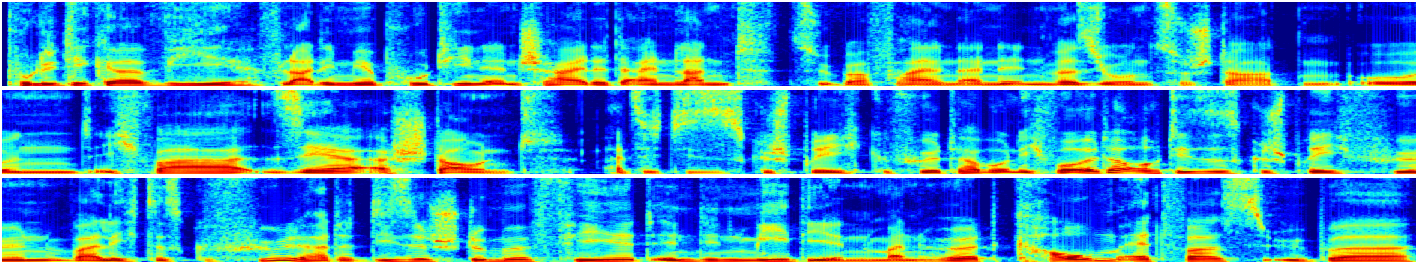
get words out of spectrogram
Politiker wie Wladimir Putin entscheidet, ein Land zu überfallen, eine Invasion zu starten. Und ich war sehr erstaunt, als ich dieses Gespräch geführt habe. Und ich wollte auch dieses Gespräch führen, weil ich das Gefühl hatte, diese Stimme fehlt in den Medien. Man hört kaum etwas über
